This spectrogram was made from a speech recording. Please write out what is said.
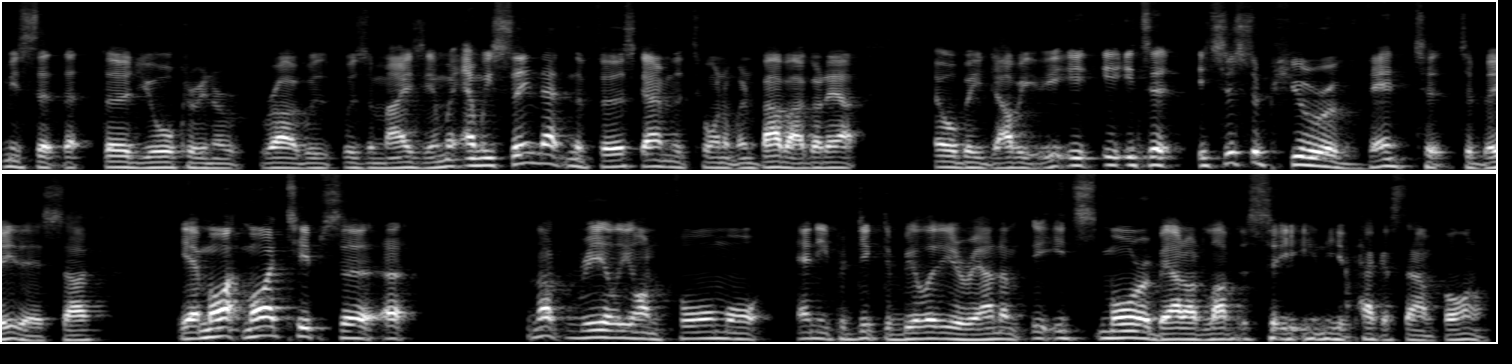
missed that, that third Yorker in a row was, was amazing. And, we, and we've seen that in the first game of the tournament when Babar got out LBW. It, it, it's a it's just a pure event to, to be there. So, yeah, my, my tips are, are not really on form or any predictability around them. It's more about I'd love to see India Pakistan final.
